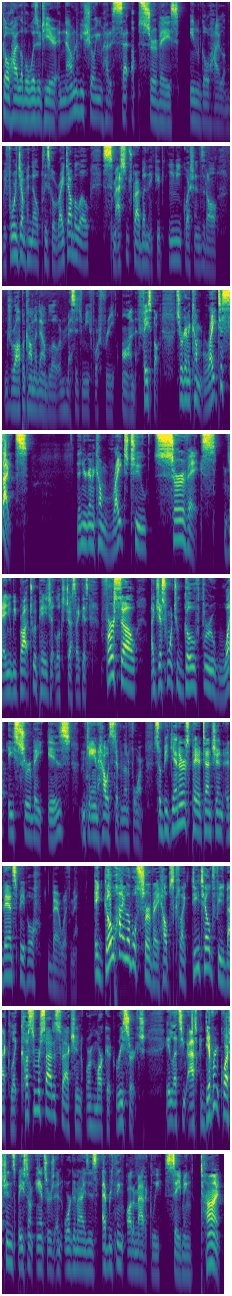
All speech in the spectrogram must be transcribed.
Go High Level Wizard here, and now I'm going to be showing you how to set up surveys in Go High Level. Before we jump in though, please go right down below, smash the subscribe button. If you have any questions at all, drop a comment down below or message me for free on Facebook. So we're going to come right to sites. Then you're going to come right to surveys. Okay, and you'll be brought to a page that looks just like this. First, though, I just want to go through what a survey is, okay, and how it's different than a form. So, beginners, pay attention. Advanced people, bear with me. A Go High Level survey helps collect detailed feedback like customer satisfaction or market research. It lets you ask different questions based on answers and organizes everything automatically, saving time.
